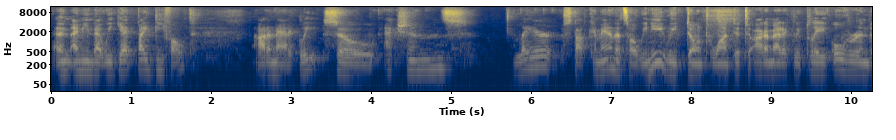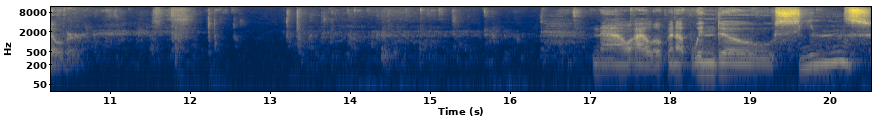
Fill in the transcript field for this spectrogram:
And I mean that we get by default automatically. So actions layer, stop command, that's all we need. We don't want it to automatically play over and over. Now I'll open up window scenes.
